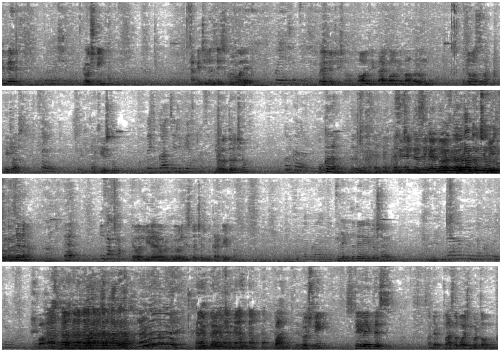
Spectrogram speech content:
ఏం పేరు? Roshini happy children's day school పోలే? పోయేసి వచ్చేసి పోయేసి వచ్చేసినావు బాగుంది. నీ బ్యాగ్ బాగుంది బాగా బరువు ఉంది. ఎట్లా వస్తున్నావు ఏ క్లాస్ నాకు ఏ స్కూల్ నువ్వు ఎవరితో వచ్చినావు. నిజంగా. ఎవరు లీడర్ ఎవరు నువ్వు ఎవరు తీసుకొచ్చారు? మీకు కరెక్ట్ చెప్పినా ఇంత ధైర్యం ఎట్లా వచ్చినావు డైరెక్ట్ ఉండకుండా వింటావా వా. ఏం ధైర్యం ఉంది నీకు? వా రోషిని స్టే లైక్ దిస్ అంటే క్లాస్లో బాయ్స్ని కొడతావు నువ్వు?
